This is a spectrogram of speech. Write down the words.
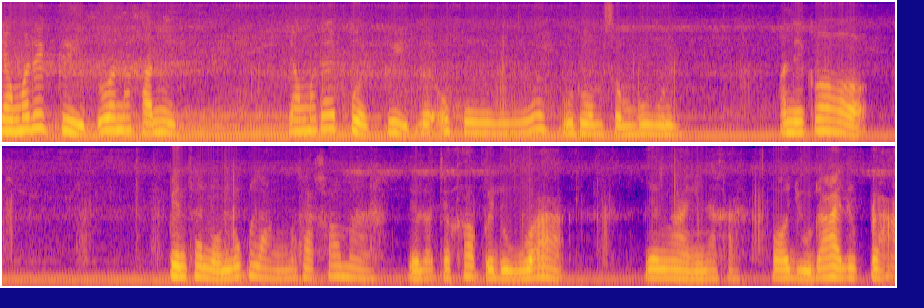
ยังไม่ได้กรีดด้วยนะคะ นี่ ยังไม่ได้เปิดกรีดเลย โอ้โหอุดมสมบูรณ์ อันนี้ก็ เป็นถนนลูกลังนะคะ เข้ามา เดี๋ยวเราจะเข้าไปดูว่ายังไงนะคะ พออยู่ได้หรือเปล่า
